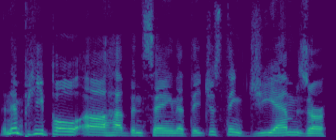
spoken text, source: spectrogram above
And then people uh, have been saying that they just think GMs are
